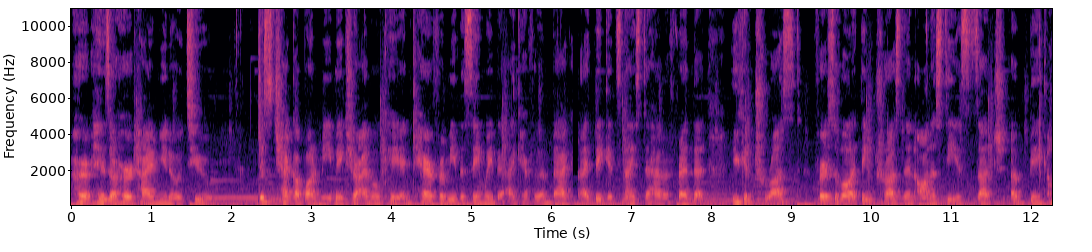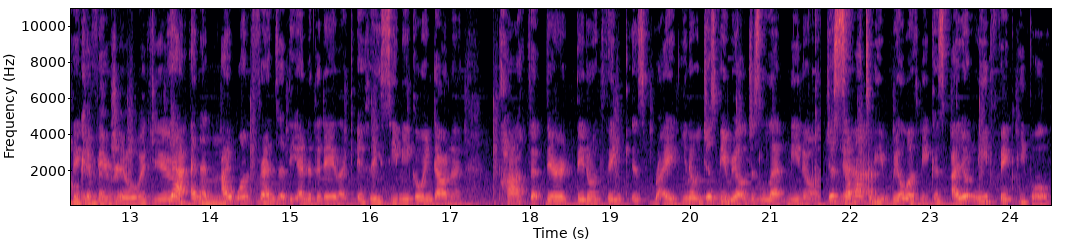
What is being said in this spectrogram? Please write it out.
her his or her time, you know, to just check up on me, make sure I'm okay, and care for me the same way that I care for them back. I think it's nice to have a friend that you can trust. First of all, I think trust and honesty is such a big thing. in can be real with you Yeah, and, Mhm. I want friends at the end of the day, like if they see me going down a path that they're they don't think is right, you know, just be real. Just let me know. Just someone to be real with me, because I don't need fake people.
